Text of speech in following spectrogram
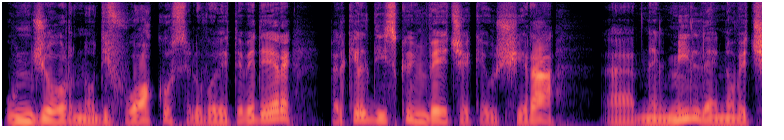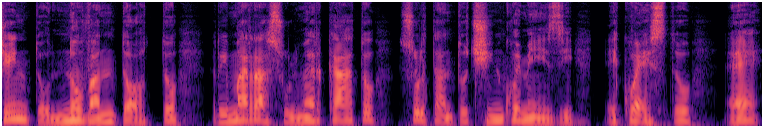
Un giorno di fuoco, se lo volete vedere, perché il disco invece che uscirà uh, nel 1998 rimarrà sul mercato soltanto 5 mesi e questo è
